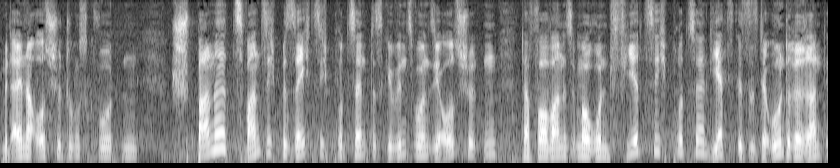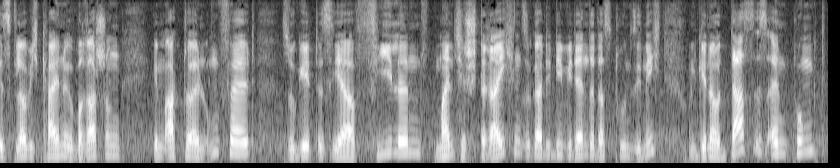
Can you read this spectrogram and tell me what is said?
mit einer Ausschüttungsquotenspanne. 20 bis 60 Prozent des Gewinns wollen sie ausschütten. Davor waren es immer rund 40 Prozent. Jetzt ist es der untere Rand, ist glaube ich keine Überraschung im aktuellen Umfeld. So geht es ja vielen. Manche streichen sogar die Dividende, das tun sie nicht. Und genau das ist ein Punkt,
